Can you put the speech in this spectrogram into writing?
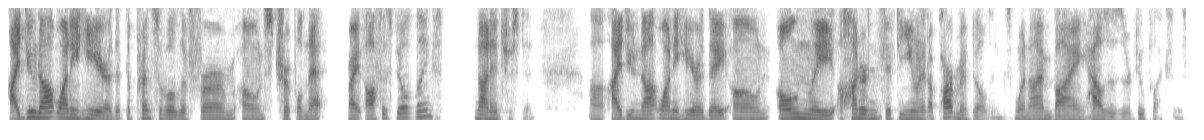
I do not want to hear that the principal of the firm owns triple net right office buildings. Not interested. Uh, i do not want to hear they own only 150 unit apartment buildings when i'm buying houses or duplexes.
